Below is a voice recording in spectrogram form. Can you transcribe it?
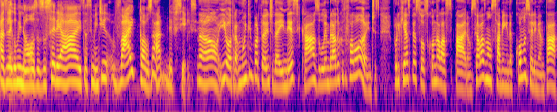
as leguminosas, os cereais, a sementinha, vai causar deficiência. Não, e outra, muito importante daí, nesse caso, lembrar do que tu falou antes. Porque as pessoas, quando elas param, se elas não sabem ainda como se alimentar,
